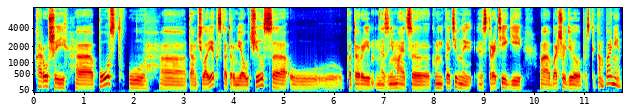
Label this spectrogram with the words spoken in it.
хороший э, пост у э, там человека, с которым я учился, у, который занимается коммуникативной стратегией э, большой девелоперской компании.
